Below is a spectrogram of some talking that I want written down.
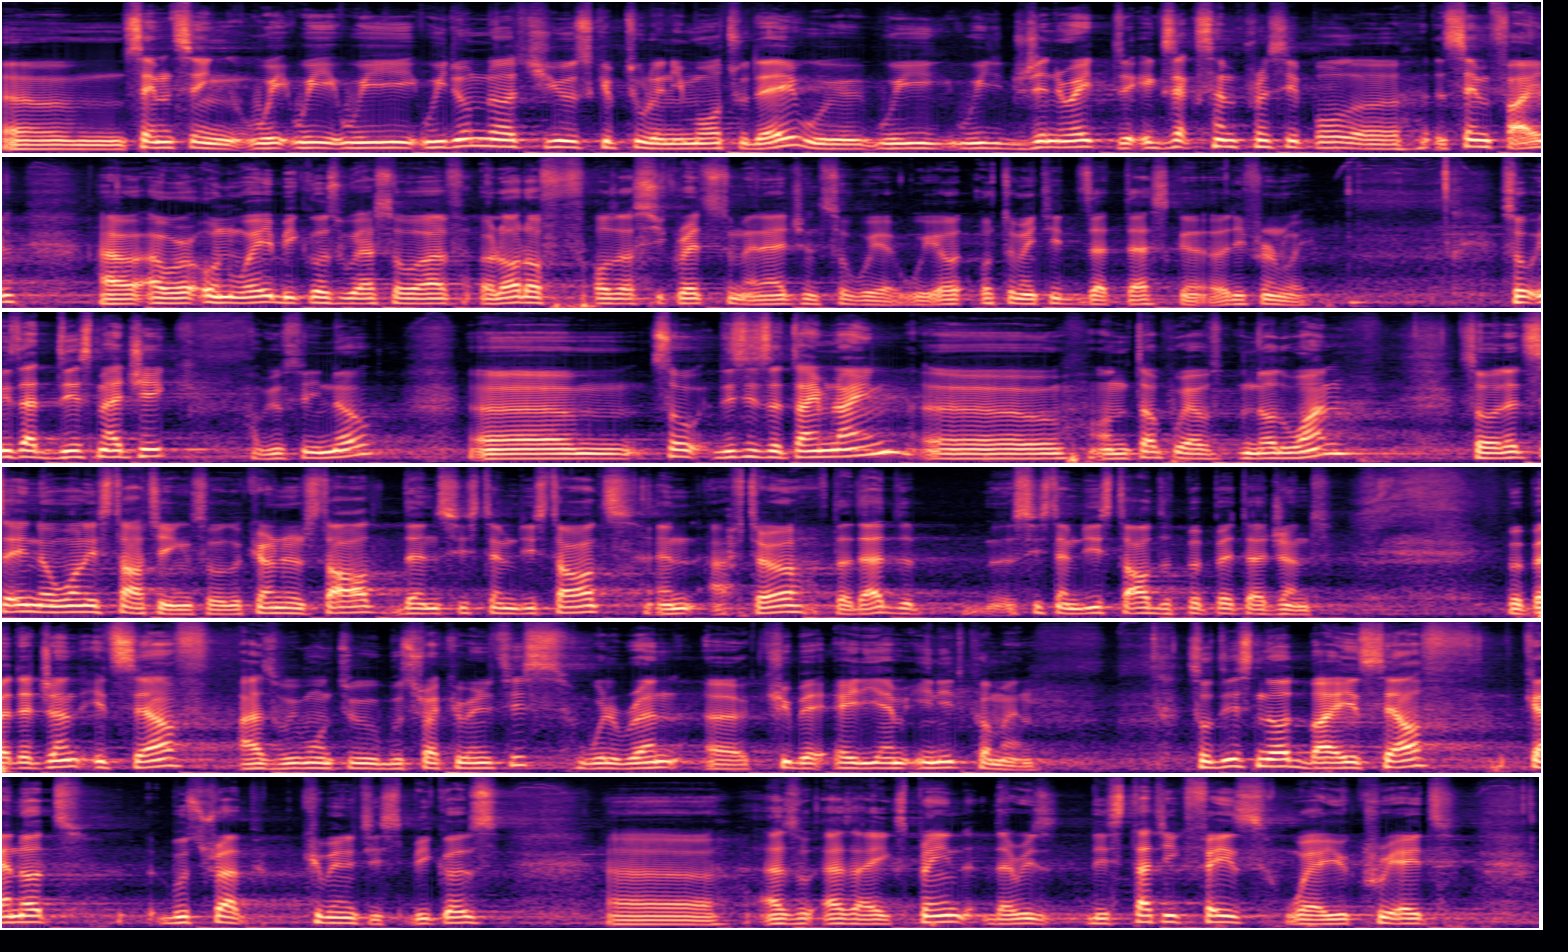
Um, same thing, we, we, we, we do not use kubetool anymore today. We, we, we generate the exact same principle, uh, same file, our, our, own way because we also have a lot of other secrets to manage and so we, we automated that task a, a different way. So is that this magic? Obviously no. Um, so this is a timeline. Uh, on top we have node one. So let's say no one is starting. So the kernel starts, then systemd starts, and after, after that, the systemd starts the Puppet agent. Puppet agent itself, as we want to bootstrap Kubernetes, will run a kubeadm init command. So this node by itself cannot bootstrap Kubernetes because, uh, as, as I explained, there is this static phase where you create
